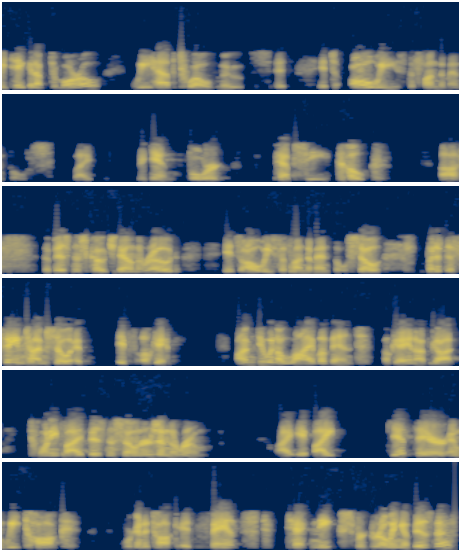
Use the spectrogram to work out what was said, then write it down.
we take it up tomorrow, we have 12 moves. It, it's always the fundamentals. Like, again, Ford, Pepsi, Coke, us, the business coach down the road, it's always the fundamentals. So, but at the same time, so if, if okay, I'm doing a live event, okay, and I've got 25 business owners in the room. I, if I get there and we talk, we're going to talk advanced techniques for growing a business.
